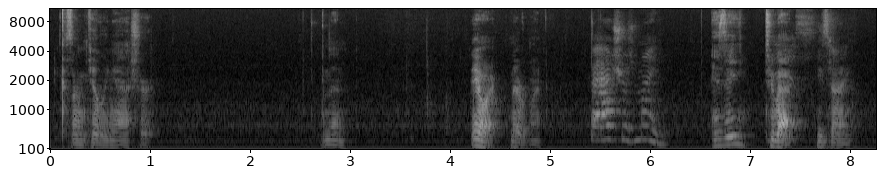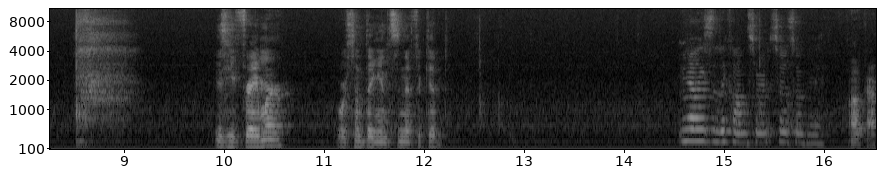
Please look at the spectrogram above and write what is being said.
Because I'm killing Asher. And then. Anyway, never mind. But Asher's mine. Is he? Too bad. Yes. He's dying. Is he Framer? or something insignificant? No, he's at the concert, so it's okay. Okay.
